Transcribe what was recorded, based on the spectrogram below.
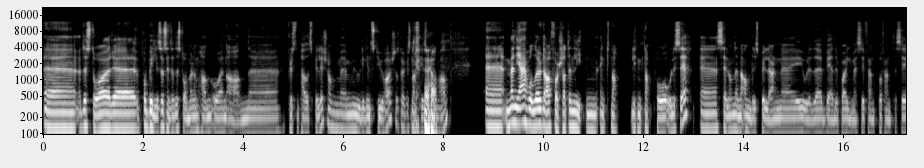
Uh, det står uh, På bildet så syns jeg det står mellom han og en annen Crystal Palace-spiller, som muligens du har, så skal jeg ikke snakke så mye om han. Men jeg holder da fortsatt en liten, en knapp, liten knapp på Olysée, selv om denne andre spilleren gjorde det bedre poengmessig fan på Fantasy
